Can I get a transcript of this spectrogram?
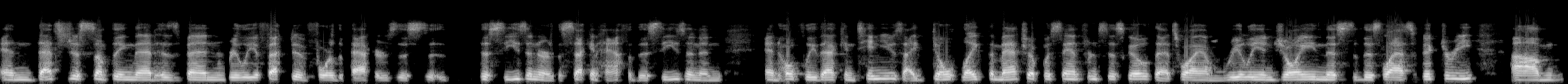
and that's just something that has been really effective for the Packers this this season or the second half of this season and and hopefully that continues. I don't like the matchup with San Francisco. That's why I'm really enjoying this this last victory. Um,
